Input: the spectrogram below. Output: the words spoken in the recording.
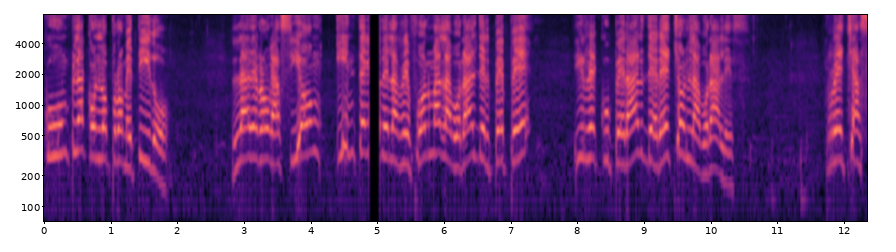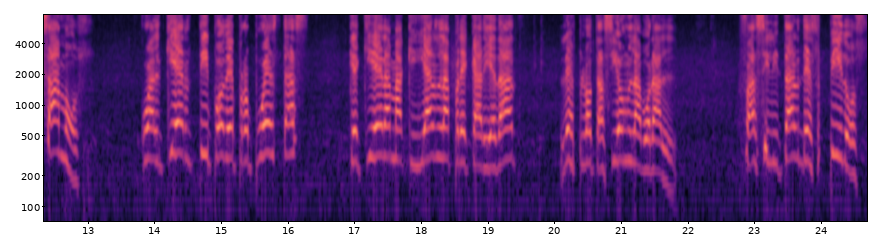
cumpla con lo prometido, la derogación íntegra de la reforma laboral del PP y recuperar derechos laborales. Rechazamos cualquier tipo de propuestas que quiera maquillar la precariedad, la explotación laboral, facilitar despidos,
